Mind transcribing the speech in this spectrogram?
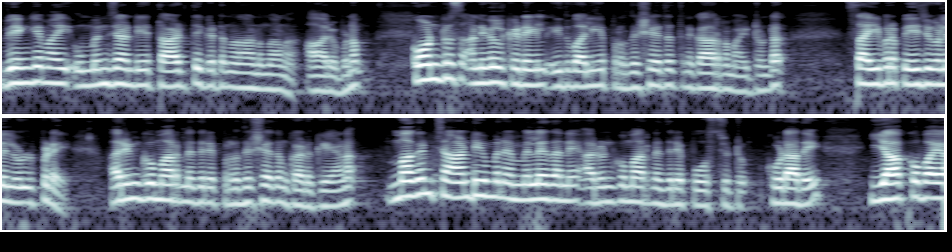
വ്യംഗ്യമായി ഉമ്മൻചാണ്ടിയെ താഴ്ത്തിക്കെട്ടുന്നതാണെന്നാണ് ആരോപണം. കോൺഗ്രസ് അണികൾക്കിടയിൽ ഇത് വലിയ പ്രതിഷേധത്തിന് കാരണമായിട്ടുണ്ട്. സൈബർ പേജുകളിൽ ഉൾപ്പെടെ അരുൺകുമാറിനെതിരെ പ്രതിഷേധം കടുക്കുകയാണ്. മകൻ ചാണ്ടിയുമ്മൻ എം എൽ എ തന്നെ അരുൺകുമാറിനെതിരെ പോസ്റ്റിട്ടു. കൂടാതെ യാക്കോബായ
